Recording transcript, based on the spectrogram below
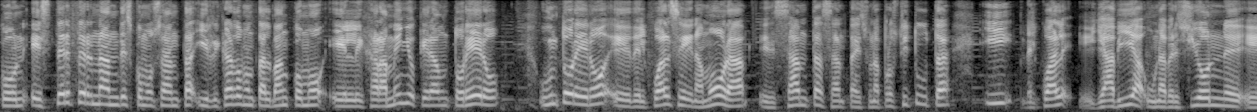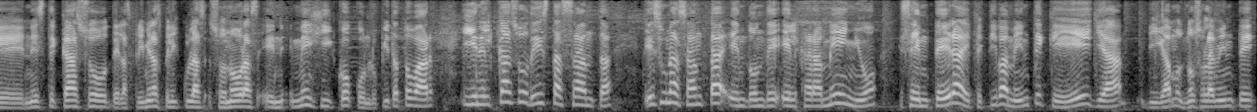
con Esther Fernández como Santa y Ricardo Montalbán como el jarameño que era un torero un torero eh, del cual se enamora eh, Santa, Santa es una prostituta y del cual eh, ya había una versión en este caso de las primeras películas sonoras en México con Lupita Tobar y en el caso de esta Santa es una santa en donde el jarameño se entera efectivamente que ella, digamos, no solamente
